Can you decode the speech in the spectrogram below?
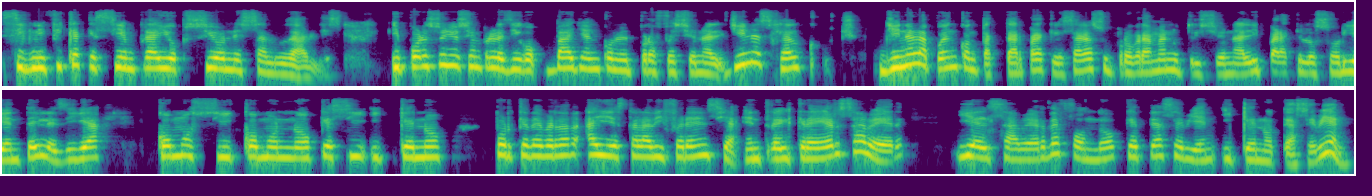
significa que siempre hay opciones saludables. Y por eso yo siempre les digo, vayan con el profesional. Gina es Health Coach. Gina la pueden contactar para que les haga su programa nutricional y para que los oriente y les diga cómo sí, cómo no, qué sí y qué no. Porque de verdad ahí está la diferencia entre el creer saber y el saber de fondo qué te hace bien y qué no te hace bien.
